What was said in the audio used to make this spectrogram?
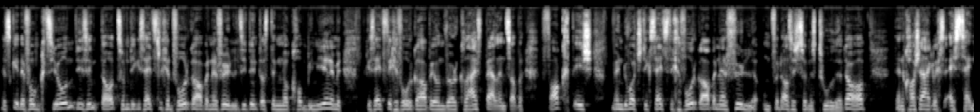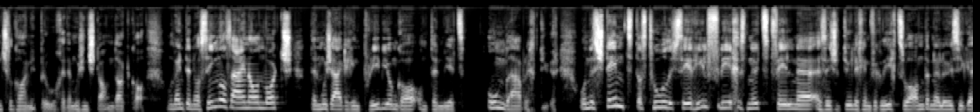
Es gibt eine Funktion, die sind da, um die gesetzlichen Vorgaben zu erfüllen. Sie tun das dann noch kombinieren mit gesetzlichen Vorgaben und Work-Life-Balance. Aber Fakt ist, wenn du die gesetzlichen Vorgaben erfüllen und für das ist so ein Tool da, dann kannst du eigentlich Essential gar nicht brauchen. Dann musst du in Standard gehen. Und wenn du noch Single Sign-On willst, dann musst du eigentlich in Premium gehen und dann wird es unglaublich teuer. Und es stimmt, das Tool ist sehr hilfreich, es nützt vielen, es ist natürlich im Vergleich zu anderen Lösungen,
